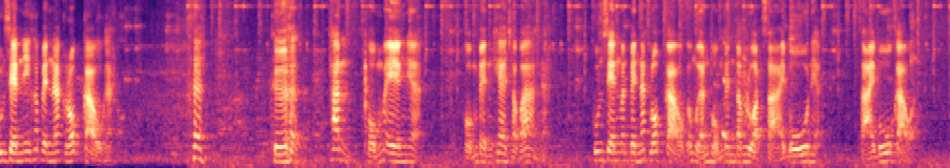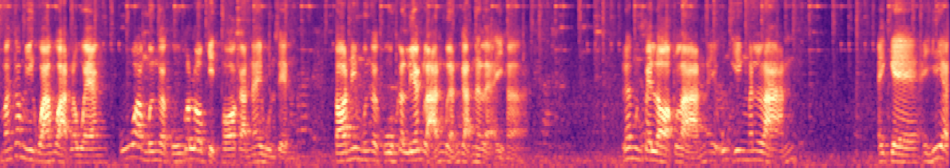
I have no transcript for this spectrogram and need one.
คุณเซนนี่เขาเป็นนักรบเก่าไงคือท่านผมเองเนี่ย ผมเป็นแค่ชาวบ้านนะคุณเซนมันเป็นนักรบเก่าก็เหมือนผมเป็นตำรวจสายบูเนี่ย สายบูเก่าอะมันก็มีความหวาดระแวง กูว่ามึงกับกูก็โลภจิตพอกันนะไอ้คุณเซน ตอนนี้มึงกับกูก็เลี้ยงหลานเหมือนกันนั่นแหละไอ้ห่าแล้วมึงไปหลอกหลานไอ้อุ้งอิงมันหลาน ไอ้แกไอ้เฮีย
